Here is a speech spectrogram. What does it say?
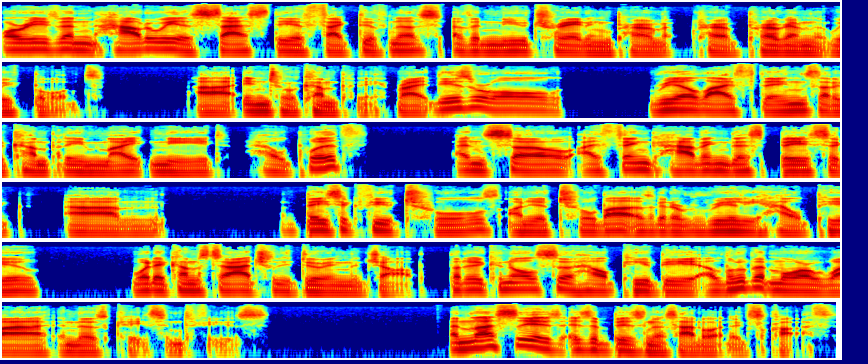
or even how do we assess the effectiveness of a new training pro- pro- program that we've bought uh, into a company, right? These are all real life things that a company might need help with. And so I think having this basic, um, basic few tools on your toolbar is going to really help you when it comes to actually doing the job. But it can also help you be a little bit more aware in those case interviews. And lastly is, is a business analytics class.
